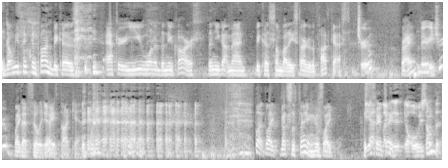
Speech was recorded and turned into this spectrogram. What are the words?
know. don't be picking fun because after you wanted the new cars, then you got mad because somebody started a podcast, true. right? Very true. Like that Philly Yeah. Faith podcast. But like that's the thing is like it's yeah, the like it, always something.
